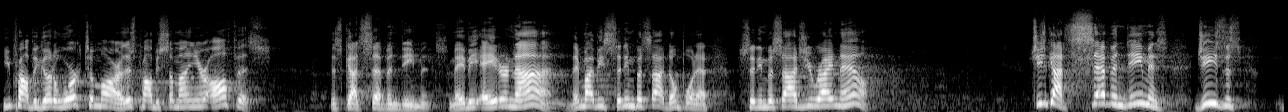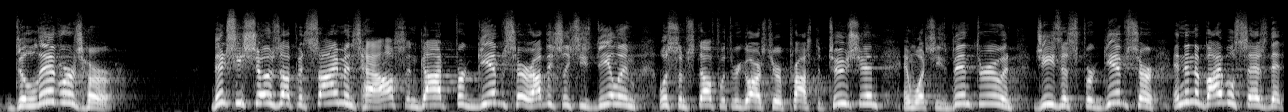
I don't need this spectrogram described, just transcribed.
You probably go to work tomorrow. There's probably somebody in your office that's got seven demons, maybe eight or nine. They might be sitting beside, don't point out, sitting beside you right now. She's got seven demons. Jesus delivers her. Then she shows up at Simon's house and God forgives her. Obviously, she's dealing with some stuff with regards to her prostitution and what she's been through, and Jesus forgives her. And then the Bible says that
